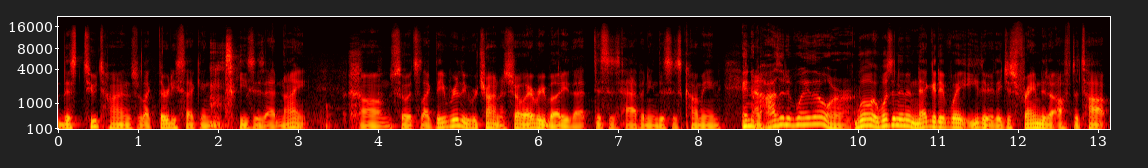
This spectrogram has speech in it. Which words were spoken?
this two times for like 30 second pieces at night. Um, so it's like they really were trying to show everybody that this is happening, this is coming. In a And- positive way, though, or Well, it wasn't in a negative way either. They just framed it off the top,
